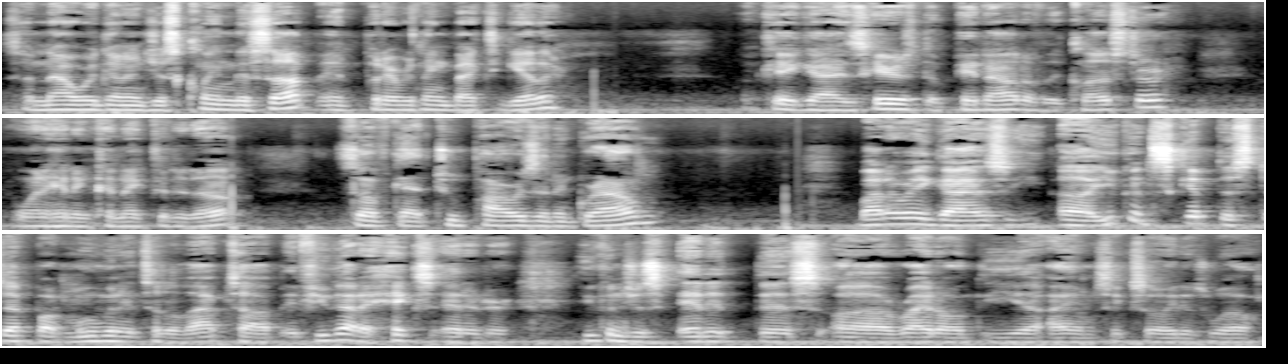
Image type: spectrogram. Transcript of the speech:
So now we're gonna just clean this up and put everything back together. Okay guys, here's the pin out of the cluster. I went ahead and connected it up. So I've got two powers and a ground. By the way, guys, uh, you could skip the step on moving it to the laptop. If you got a hex editor, you can just edit this uh, right on the uh, IM608 as well.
